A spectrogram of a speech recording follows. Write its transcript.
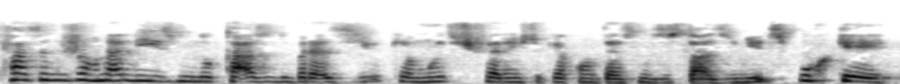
fazendo jornalismo, no caso do Brasil, que é muito diferente do que acontece nos Estados Unidos. Por quê?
